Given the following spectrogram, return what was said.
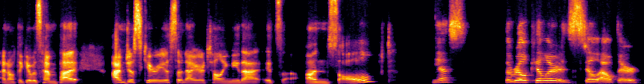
I don't think it was him, but I'm just curious. So now you're telling me that it's uh, unsolved yes the real killer is still out there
